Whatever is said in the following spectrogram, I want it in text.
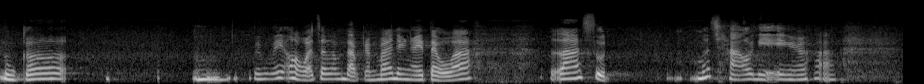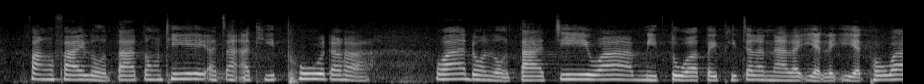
หนูก็ ไม่ออกว่าจะลำดับกันบ้านยังไง แต่ว่าล่าสุดเมื่อเช้านี้เองอะค่ะฟังไฟหลวงตาตรงที่อาจารย์อาทิตย์พูดอะค่ะว่าโดนหลวงตาจี้ว่ามีตัวไปพิจารณาละเอียดละเอียด เพราะว่า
